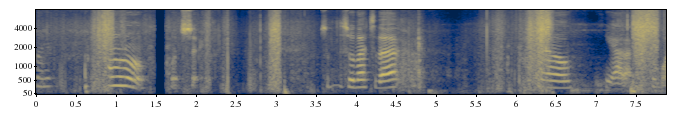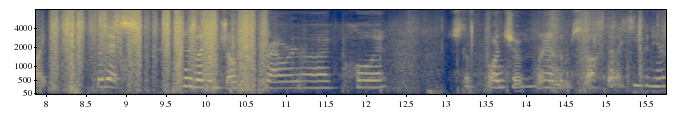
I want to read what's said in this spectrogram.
kind of. I don't know. Let's see. So, so that's that. Now, yeah, that's the white. For this, here's like a junk drawer that I call it. Just a bunch of random stuff that I keep in here.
